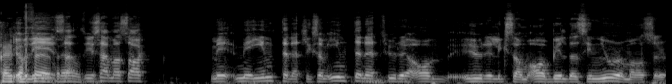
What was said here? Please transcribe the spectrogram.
Kan men det, är, det är samma sak med, med internet. Liksom. Internet, hur det, av, hur det liksom avbildas i Neuromancer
